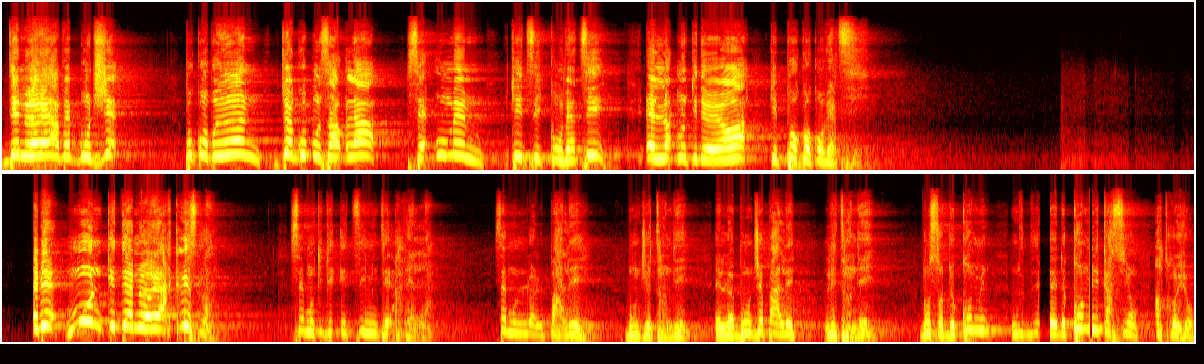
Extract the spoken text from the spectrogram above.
Demeurer avec mon Dieu. Pour comprendre deux groupes là, c'est ou-même qui dit converti et l'autre monde qui dehors qui peut converti. Eh bien, monde qui demeure à Christ là, c'est monde qui a intimité avec là. C'est monde qui parler, bon Dieu tendait. Et le bon Dieu parlait, il tendait. Donc, sorte de, de, communication entre eux.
